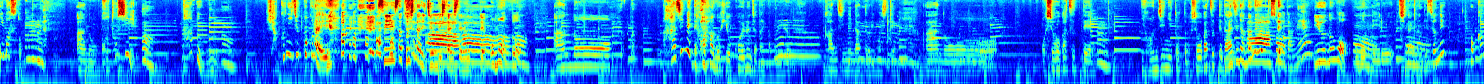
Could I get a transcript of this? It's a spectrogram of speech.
言いますとうん。あの今年うん。多分うん120個くらい 制作したり準備したりしてるって思うとあの初めて母の日を超えるんじゃないかという感じになっておりましてあのお正月ってうん日本人にとってお正月って大事なんだあなっていうのを思っている次第なんですよね。他の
